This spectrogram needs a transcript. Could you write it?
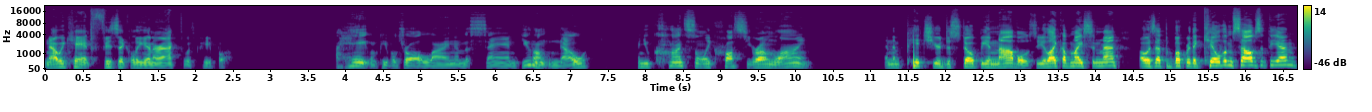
Now we can't physically interact with people. I hate when people draw a line in the sand. You don't know. And you constantly cross your own line. And then pitch your dystopian novels. Do you like Of Mice and Men? Oh, is that the book where they kill themselves at the end?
